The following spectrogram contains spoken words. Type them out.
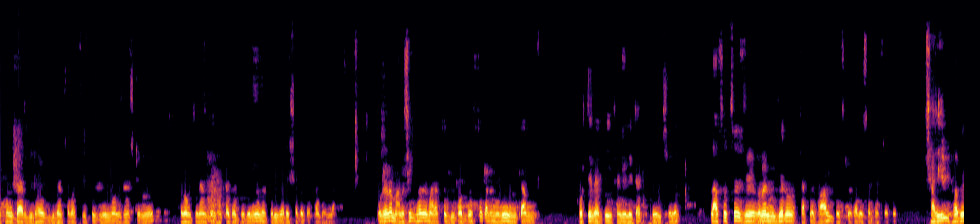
এখানকার বিধায়ক বিধানসভার চিফিক নির্মল ঘোষকে নিয়ে এবং চিনান্ত ভট্টাচার্যকে নিয়ে ওনার পরিবারের সাথে কথা বললাম। ওনারা মানসিকভাবে মারাত্মক বিপর্যস্ত, কারণ উনি ইনকাম করতেন আর কি এই ফ্যামিলিটার এই ছিল। প্লাস হচ্ছে যে, ওনার নিজেরও চারটে ভালো পেসমেকার এসব বসেছে। শারীরিকভাবে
